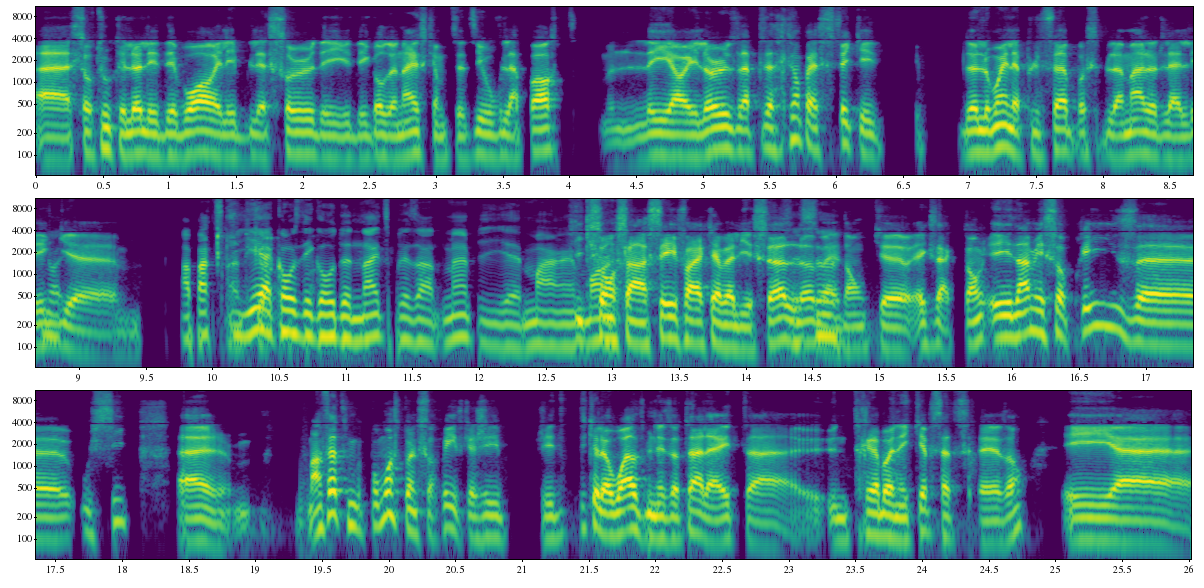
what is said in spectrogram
Euh, surtout que là, les déboires et les blessures des, Golden Knights, comme tu dis, ouvrent la porte. Les Oilers, la section Pacifique est de loin la plus faible possiblement de la Ligue. Euh, en particulier à cause des Golden Knights présentement. Puis, euh, qui sont censés faire cavalier seul. Là, mais donc, exact. et dans mes surprises aussi, en fait, pour moi, ce n'est pas une surprise que j'ai j'ai dit que le Wild Minnesota allait être euh, une très bonne équipe cette saison. Et euh,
